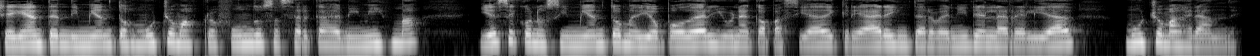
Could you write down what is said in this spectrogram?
Llegué a entendimientos mucho más profundos acerca de mí misma y ese conocimiento me dio poder y una capacidad de crear e intervenir en la realidad mucho más grande.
